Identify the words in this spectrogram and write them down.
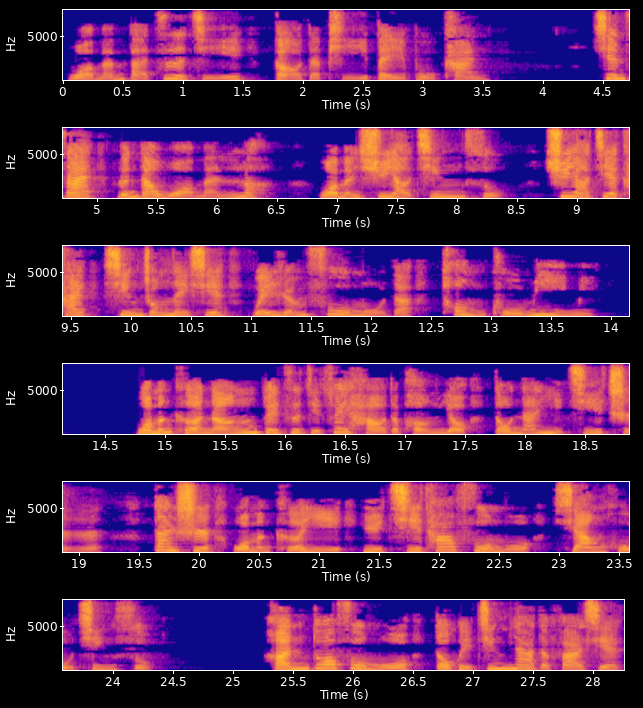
我们把自己搞得疲惫不堪。现在轮到我们了，我们需要倾诉，需要揭开心中那些为人父母的痛苦秘密。我们可能对自己最好的朋友都难以启齿，但是我们可以与其他父母相互倾诉。很多父母都会惊讶地发现，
